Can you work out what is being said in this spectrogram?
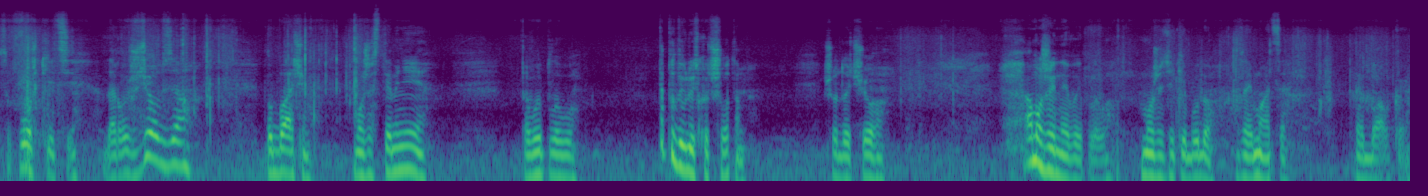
сапожки ці, дорожжо взяв. Побачимо, може стемніє, та випливу. Та подивлюсь хоч що там, що до чого. А може і не випливу. Може тільки буду займатися рибалкою.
